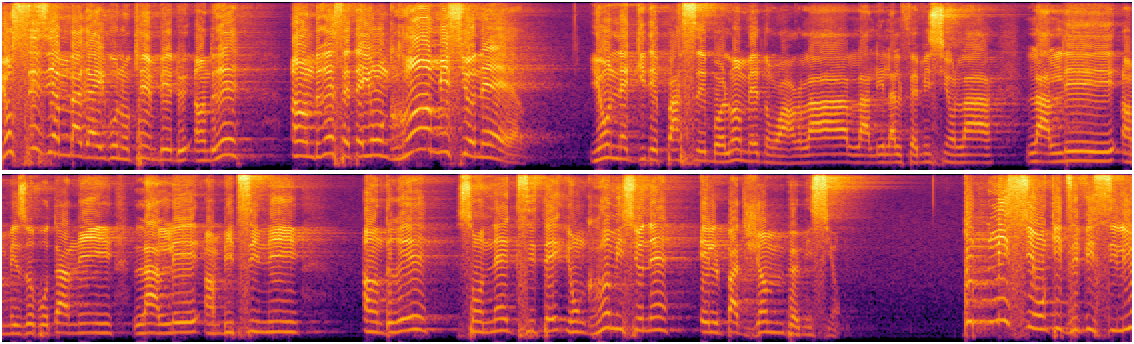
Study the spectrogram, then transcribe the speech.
Un sixième bagaille pour nous de André. André, c'était un grand missionnaire. Il a qui dépassé bolan mais noir là, l'aller là, fait mission là, l'aller en Mésopotamie, l'aller en Bithynie. André, son nègre, c'était un grand missionnaire et il pas de jamais mission mission qui est difficile,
